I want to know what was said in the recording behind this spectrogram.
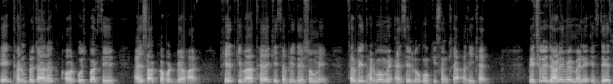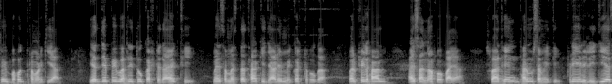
एक धर्म प्रचारक और उस पर से ऐसा कपट व्यवहार। खेत की बात है कि सभी देशों में, सभी धर्मों में ऐसे लोगों की संख्या अधिक है। पिछले जाड़े में मैंने इस देश में बहुत भ्रमण किया। यद्यपि वह ऋतु कष्टदायक थी, मैं समझता था कि जाड़े में कष्ट होगा, पर फ़िलहाल ऐसा न हो पाया। स्वाधीन धर्म समिति, फ्री रिलीजियस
